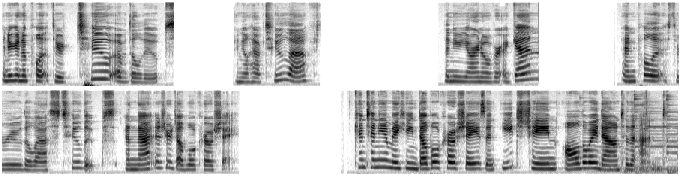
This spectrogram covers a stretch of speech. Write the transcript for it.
and you're going to pull it through two of the loops and you'll have two left. Then you yarn over again and pull it through the last two loops and that is your double crochet. Continue making double crochets in each chain all the way down to the end.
